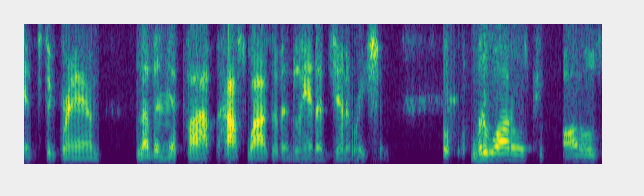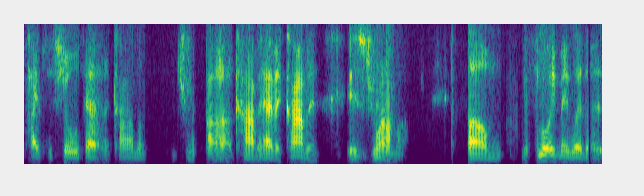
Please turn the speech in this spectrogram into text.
instagram Love and mm-hmm. Hip Hop, Housewives of Atlanta generation. what do all those all those types of shows have in common? Uh, common have in common is drama. Um, the Floyd Mayweather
